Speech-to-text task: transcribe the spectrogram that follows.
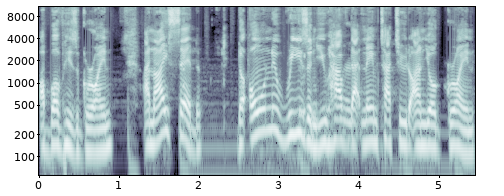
above his groin, and I said. The only reason you have that name tattooed on your groin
